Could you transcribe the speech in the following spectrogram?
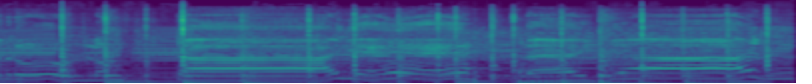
அருளும் தாயே தயாநிதியே.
